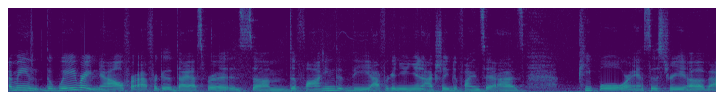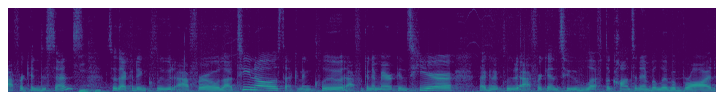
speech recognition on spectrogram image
I mean, the way right now for Africa, the diaspora is um, defined, the African Union actually defines it as people or ancestry of African descents. Mm-hmm. So that could include Afro Latinos, that could include African Americans here, that could include Africans who've left the continent but live abroad.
